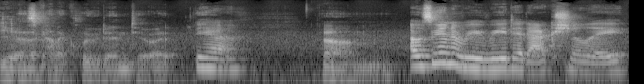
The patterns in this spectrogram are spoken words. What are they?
Yeah. is kind of clued into it. Yeah. Um, I was gonna reread it actually.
